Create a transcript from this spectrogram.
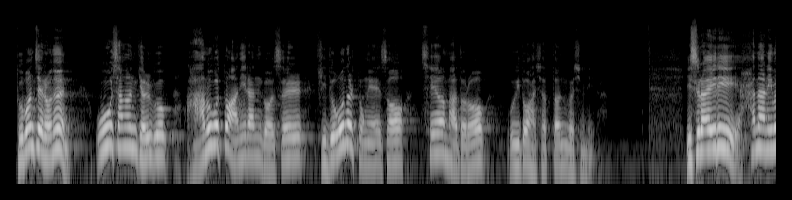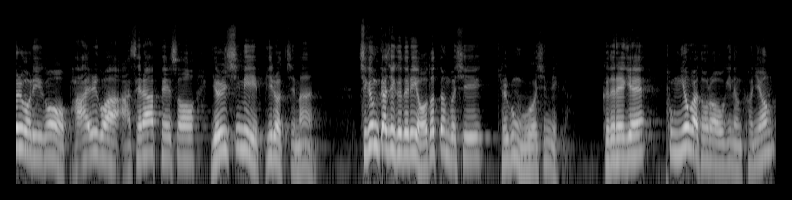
두 번째로는 우상은 결국 아무것도 아니라는 것을 기도원을 통해서 체험하도록 의도하셨던 것입니다. 이스라엘이 하나님을 버리고 바알과 아세라 앞에서 열심히 빌었지만 지금까지 그들이 얻었던 것이 결국 무엇입니까? 그들에게 풍요가 돌아오기는커녕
